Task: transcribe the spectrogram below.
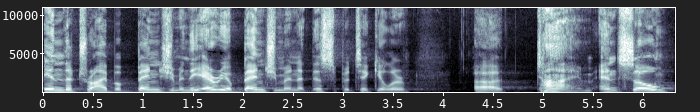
in the tribe of Benjamin, in the area of Benjamin at this particular uh, time. And so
